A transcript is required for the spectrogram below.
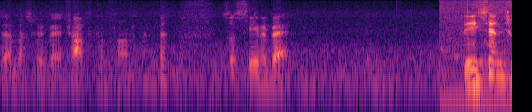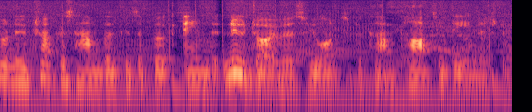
there must be a bit of traffic in front. so see you in a bit. The Essential New Truckers Handbook is a book aimed at new drivers who want to become part of the industry.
